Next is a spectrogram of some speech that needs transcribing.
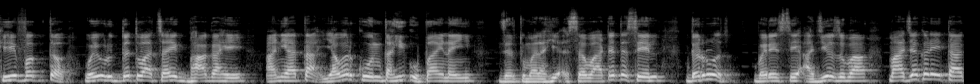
की हे फक्त वयोवृद्धत्वाचा एक भाग आहे? आणि आता यावर कोणताही उपाय नाही. जर तुम्हालाही असं वाटत असेल दररोज बरेचसे आजी आजोबा माझ्याकडे येतात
